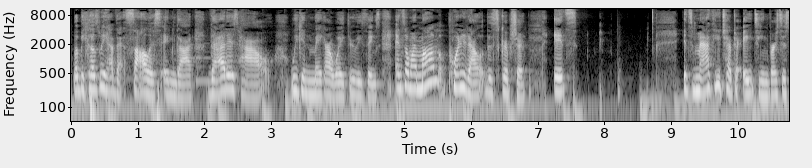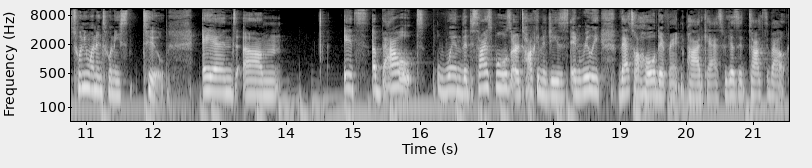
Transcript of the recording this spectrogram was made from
But because we have that solace in God, that is how we can make our way through these things. And so my mom pointed out the scripture. It's it's Matthew chapter 18 verses 21 and 22. And um it's about when the disciples are talking to Jesus, and really that's a whole different podcast because it talks about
